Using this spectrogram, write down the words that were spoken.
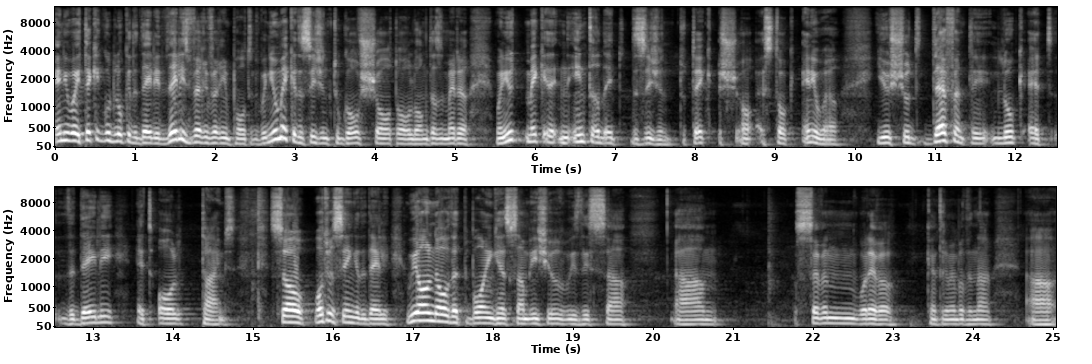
Anyway, take a good look at the daily. The daily is very, very important. When you make a decision to go short or long, doesn't matter. When you make an intraday decision to take a, a stock anywhere, you should definitely look at the daily at all times. So what we're seeing at the daily, we all know that Boeing has some issues with this uh, um, seven, whatever, can't remember the name. Uh,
